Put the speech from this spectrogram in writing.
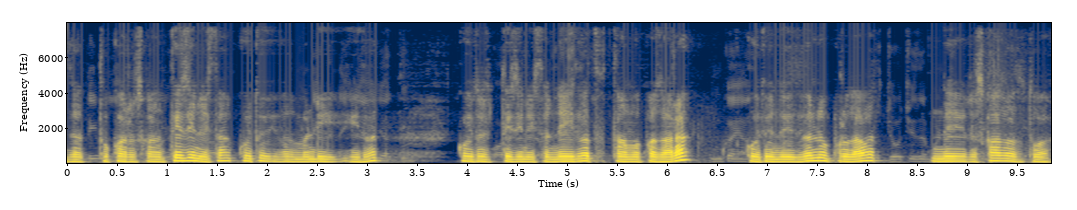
за тук разказвам тези неща, които в манди идват, които тези неща не идват там в пазара, които индивидуално продават, не разказват това.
